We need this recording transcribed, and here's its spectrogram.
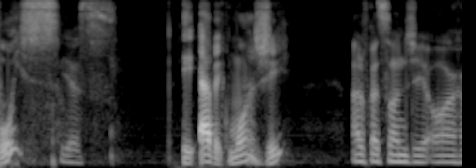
Voice. Yes. Et avec moi, j'ai, Alfredson Jr.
